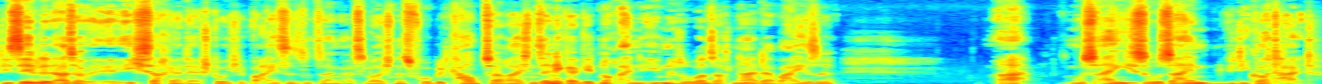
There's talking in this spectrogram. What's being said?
die Seele, also ich sage ja der sturche Weise sozusagen als leuchtendes Vorbild kaum zu erreichen. Seneca geht noch eine Ebene drüber und sagt, na, der Weise ah, muss eigentlich so sein wie die Gottheit.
